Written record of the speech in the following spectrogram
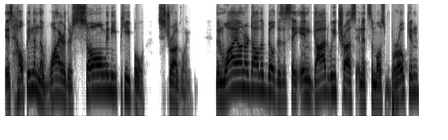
is helping them, then why are there so many people struggling? Then why on our dollar bill does it say, In God we trust, and it's the most broken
